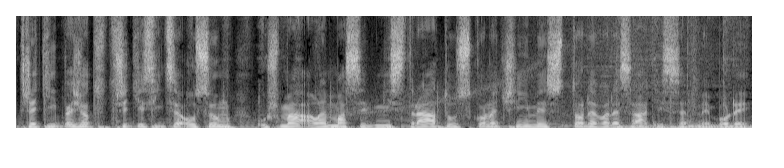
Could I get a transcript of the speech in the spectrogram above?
Třetí Peugeot 3008 už má ale masivní ztrátu s konečnými 197 body.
